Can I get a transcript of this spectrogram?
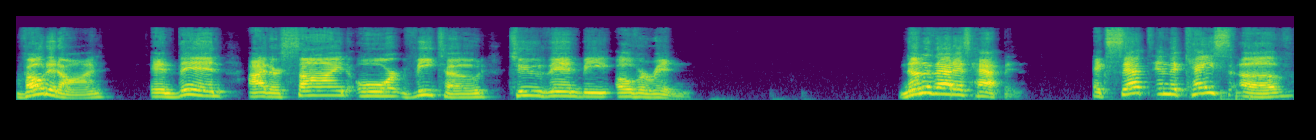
voted on, and then either signed or vetoed to then be overridden. None of that has happened, except in the case of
